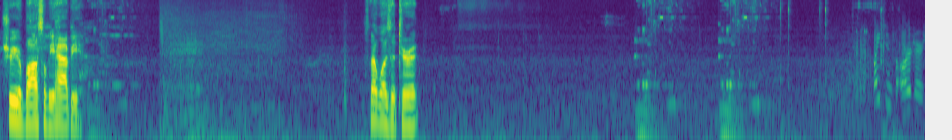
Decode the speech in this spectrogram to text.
Sure your boss will be happy. So that was a turret. Waiting for orders.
